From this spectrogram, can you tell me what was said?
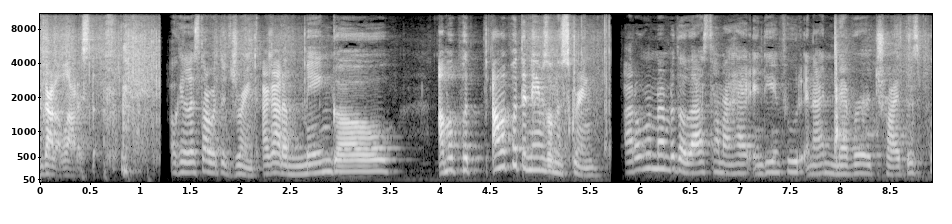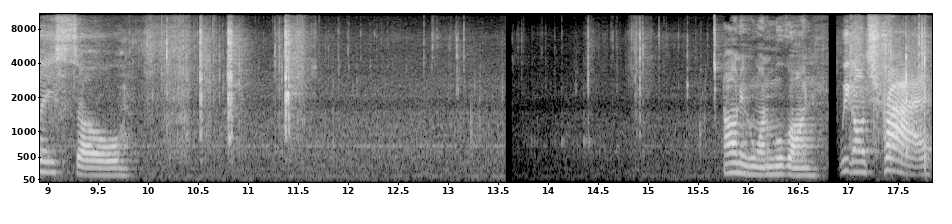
got a lot of stuff. okay, let's start with the drink. I got a mango. I'm gonna put I'm gonna put the names on the screen. I don't remember the last time I had Indian food and I never tried this place, so I don't even want to move on. We gonna try.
